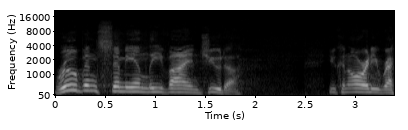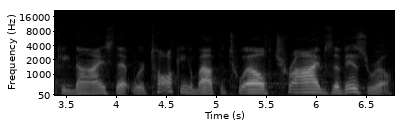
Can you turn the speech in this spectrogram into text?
Reuben, Simeon, Levi, and Judah. You can already recognize that we're talking about the 12 tribes of Israel.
